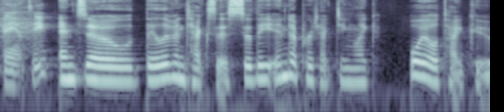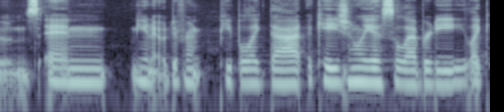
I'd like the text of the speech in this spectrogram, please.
Fancy. And so they live in Texas, so they end up protecting like oil tycoons and you know different people like that. Occasionally a celebrity, like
